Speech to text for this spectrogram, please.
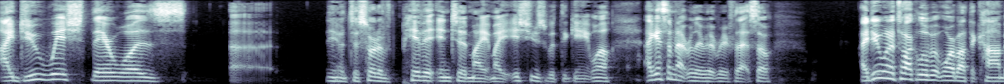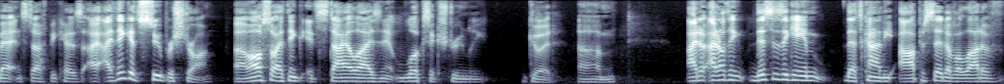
I do wish there was, uh, you know, to sort of pivot into my my issues with the game. Well, I guess I'm not really ready for that. So I do want to talk a little bit more about the combat and stuff because I, I think it's super strong. Um, also, I think it's stylized and it looks extremely good. Um, I don't I don't think this is a game that's kind of the opposite of a lot of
